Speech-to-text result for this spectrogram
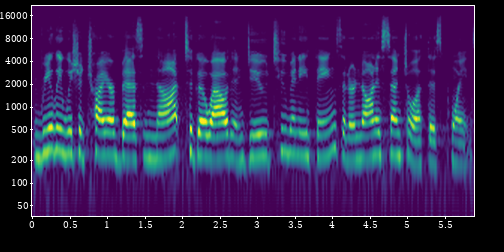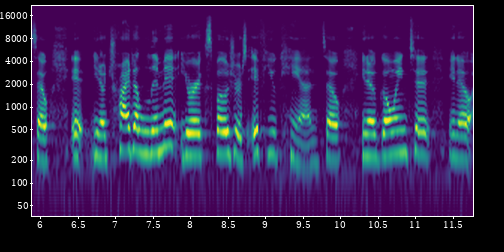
really we should try our best not to go out and do too many things that are non-essential at this point. So it, you know, try to limit your exposures if you can. So, you know, going to you know,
